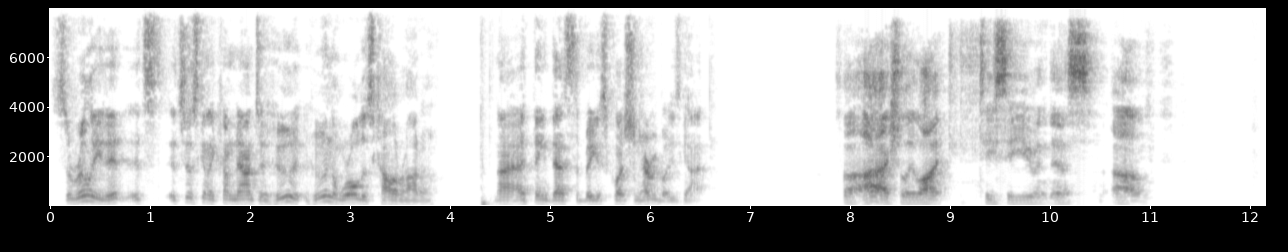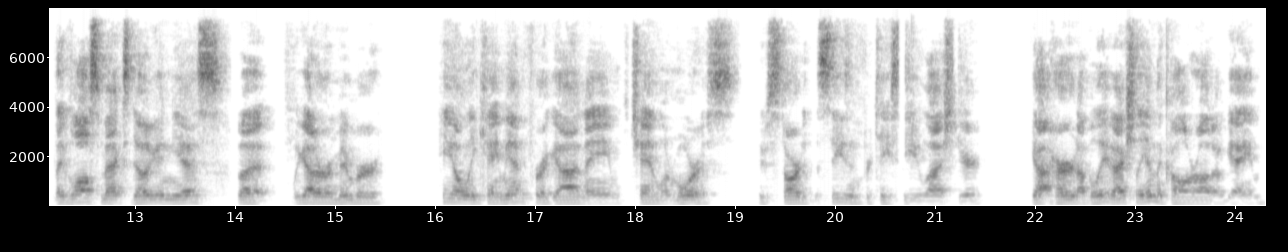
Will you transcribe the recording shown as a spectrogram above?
so really, it, it's it's just going to come down to who who in the world is Colorado. I, I think that's the biggest question everybody's got. So I actually like TCU in this. Um, they've lost Max Duggan, yes, but we got to remember he only came in for a guy named Chandler Morris, who started the season for TCU last year got hurt, I believe, actually in the Colorado game,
